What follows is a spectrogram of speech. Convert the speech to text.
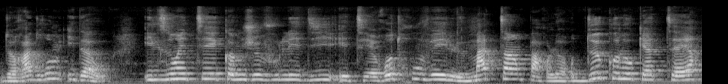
de Radrum, Idaho. Ils ont été, comme je vous l'ai dit, été retrouvés le matin par leurs deux colocataires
